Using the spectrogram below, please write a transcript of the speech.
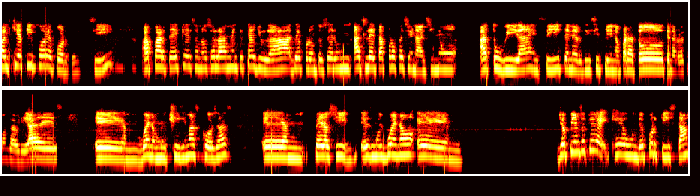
cualquier tipo de deporte, ¿sí? Aparte de que eso no solamente te ayuda a de pronto ser un atleta profesional, sino a tu vida en sí, tener disciplina para todo, tener responsabilidades, eh, bueno, muchísimas cosas. Eh, pero sí, es muy bueno. Eh, yo pienso que, que un deportista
